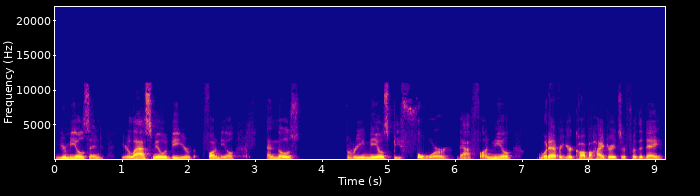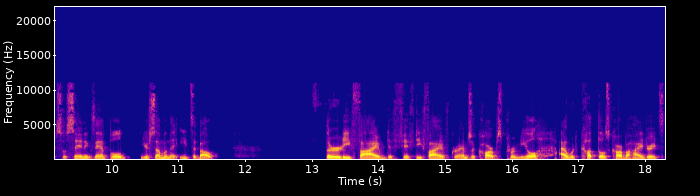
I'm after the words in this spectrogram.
your meals in. Your last meal would be your fun meal, and those three meals before that fun meal, whatever your carbohydrates are for the day. So, say an example, you're someone that eats about 35 to 55 grams of carbs per meal, I would cut those carbohydrates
